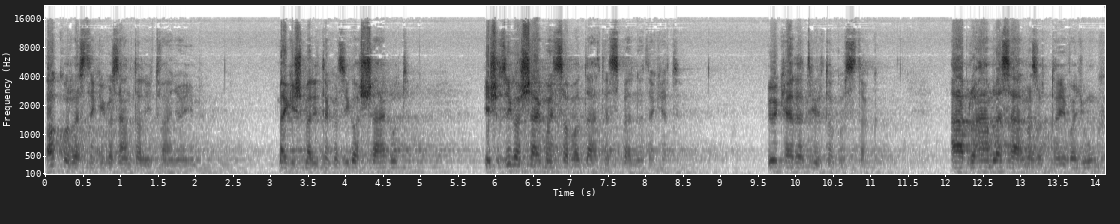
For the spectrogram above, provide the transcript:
akkor lesznek igazán tanítványaim. Megismeritek az igazságot, és az igazság majd szabaddá tesz benneteket. Ők erre tiltakoztak. Ábrahám leszármazottai vagyunk,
